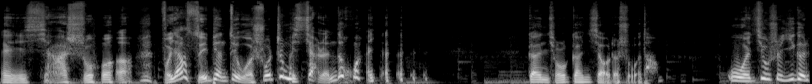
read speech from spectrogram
哎 瞎说，不要随便对我说这么吓人的话呀！甘球干笑着说道：“我就是一个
